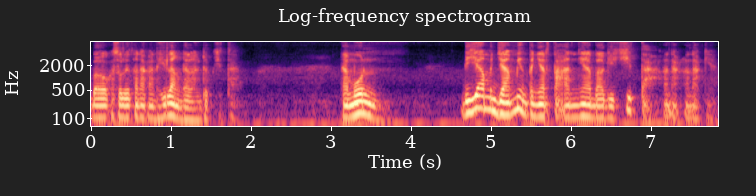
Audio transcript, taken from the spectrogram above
bahwa kesulitan akan hilang dalam hidup kita. Namun, dia menjamin penyertaannya bagi kita, anak-anaknya,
